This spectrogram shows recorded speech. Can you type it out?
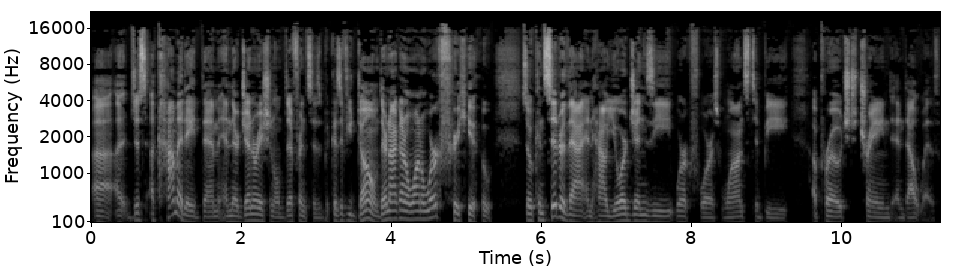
Uh, uh just accommodate them and their generational differences because if you don't, they're not going to want to work for you. So consider that and how your Gen Z workforce wants to be approached, trained, and dealt with.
